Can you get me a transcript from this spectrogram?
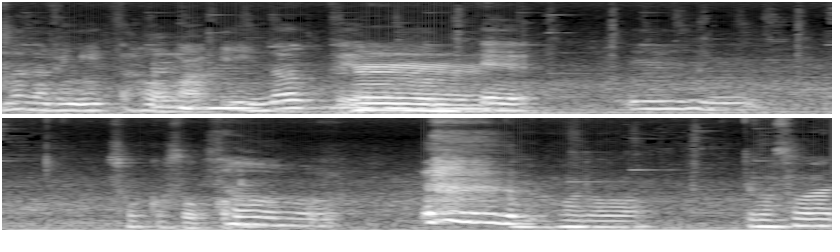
う学びに行った方がいいなって思って、うん。そっかそっか。なるほど。でもそうやっ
